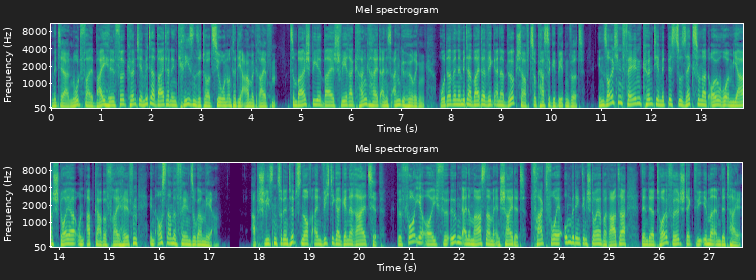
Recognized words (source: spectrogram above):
Mit der Notfallbeihilfe könnt ihr Mitarbeitern in Krisensituationen unter die Arme greifen. Zum Beispiel bei schwerer Krankheit eines Angehörigen oder wenn der Mitarbeiter wegen einer Bürgschaft zur Kasse gebeten wird. In solchen Fällen könnt ihr mit bis zu 600 Euro im Jahr steuer- und abgabefrei helfen, in Ausnahmefällen sogar mehr. Abschließend zu den Tipps noch ein wichtiger Generaltipp. Bevor ihr euch für irgendeine Maßnahme entscheidet, fragt vorher unbedingt den Steuerberater, denn der Teufel steckt wie immer im Detail,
